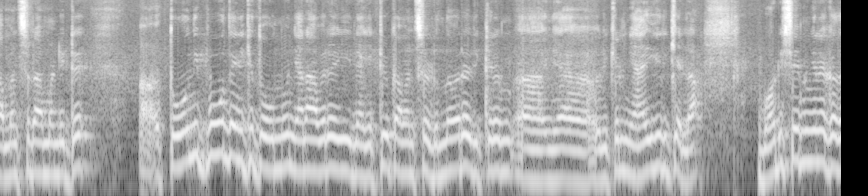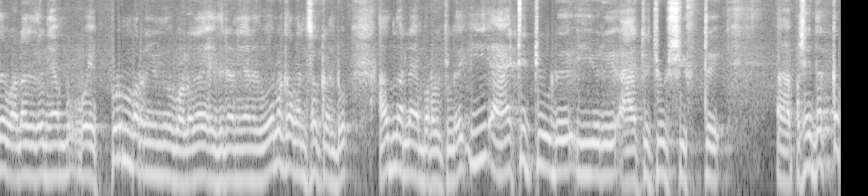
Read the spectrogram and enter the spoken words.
comments ഇടാൻ വേണ്ടിയിട്ട് തോന്നിപ്പോകുമെന്ന് എനിക്ക് തോന്നുന്നു. ഞാൻ അവരെ ഈ നെഗറ്റീവ് കമൻസ് ഇടുന്നവരെ ഒരിക്കലും ഒരിക്കലും ന്യായീകരിക്കല്ല. ബോഡി ഷേമിങ്ങിനൊക്കെ അത് വളരെ ഞാൻ എപ്പോഴും പറഞ്ഞിരുന്നു വളരെ എതിരാണ്. ഞാൻ ഇതുപോലെ കമൻസൊക്കെ കണ്ടു. അതൊന്നല്ല ഞാൻ പറഞ്ഞിട്ടുള്ളത്. ഈ ആറ്റിറ്റ്യൂഡ് ഈ ഒരു ആറ്റിറ്റ്യൂഡ് ഷിഫ്റ്റ് പക്ഷെ ഇതൊക്കെ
